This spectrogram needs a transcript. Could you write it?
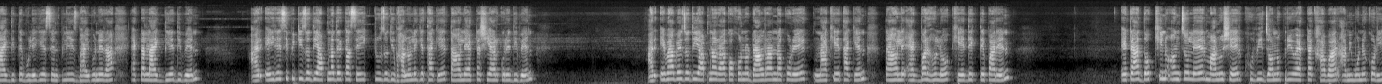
লাইক দিতে ভুলে গিয়েছেন প্লিজ ভাই বোনেরা একটা লাইক দিয়ে দিবেন। আর এই রেসিপিটি যদি আপনাদের কাছে একটু যদি ভালো লেগে থাকে, তাহলে একটা শেয়ার করে দিবেন। আর এভাবে যদি আপনারা কখনো ডাল রান্না করে না খেয়ে থাকেন, তাহলে একবার হলো খেয়ে দেখতে পারেন। এটা দক্ষিণ অঞ্চলের মানুষের খুবই জনপ্রিয় একটা খাবার, আমি মনে করি।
